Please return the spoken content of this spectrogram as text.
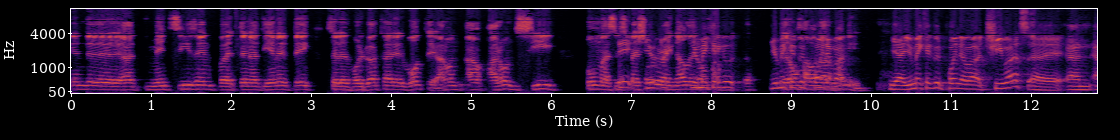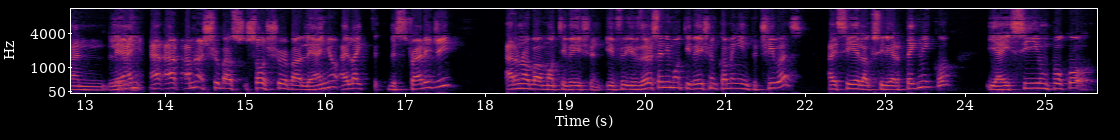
in the at mid season, but then at the end of the day, se les volvió a caer el bote. I don't I, I don't see Pumas, especially you, right now. you make a good you make a good point about money. Yeah, you make a good point about Chivas uh, and and Leaño. I, am not sure about so sure about Leaño. I like the strategy I don't know about motivation. If, if there's any motivation coming into Chivas, I see el auxiliar técnico y ahí sí un poco,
